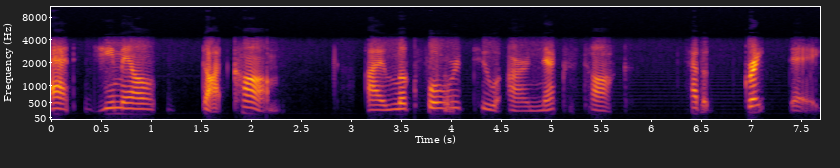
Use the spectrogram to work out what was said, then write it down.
at gmail.com. I look forward to our next talk. Have a great day.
